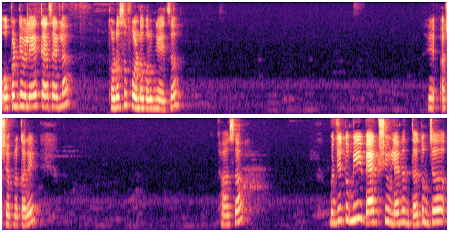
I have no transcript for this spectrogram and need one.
ओपन ठेवले आहेत. त्या साईडला थोडंसं फोल्ड करून घ्यायचं. हे अशा प्रकारे हा असा. म्हणजे तुम्ही बॅग शिवल्यानंतर तुमचं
